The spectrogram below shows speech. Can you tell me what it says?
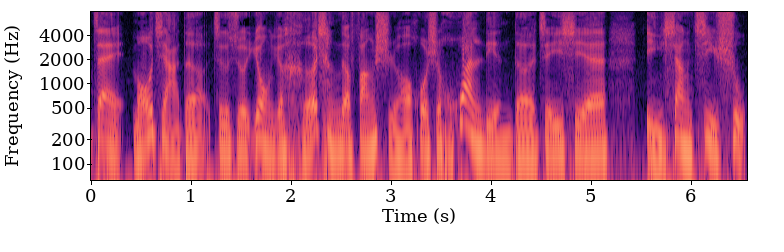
在某甲的这个就用一个合成的方式哦，或是换脸的这一些影像技术，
